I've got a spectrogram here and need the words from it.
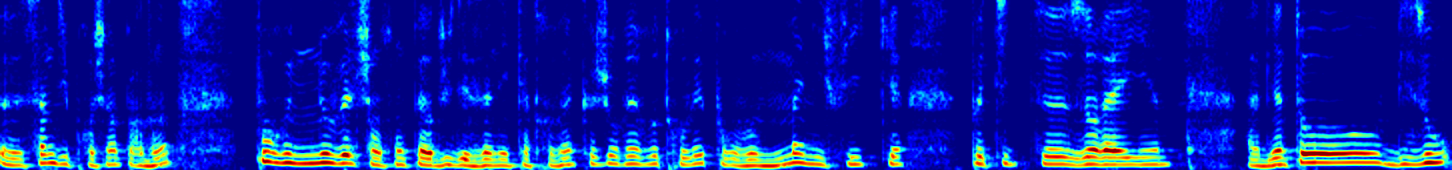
euh, samedi prochain pardon, pour une nouvelle chanson perdue des années 80 que j'aurai retrouvée pour vos magnifiques petites oreilles. À bientôt, bisous.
